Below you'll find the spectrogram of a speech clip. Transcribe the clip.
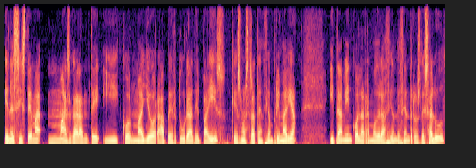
en el sistema más garante y con mayor apertura del país, que es nuestra atención primaria y también con la remodelación de centros de salud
